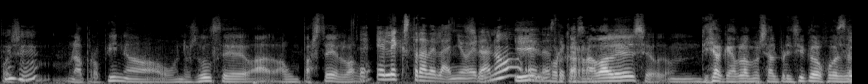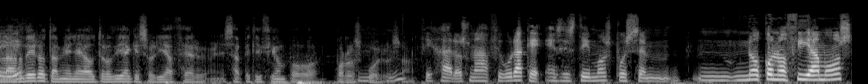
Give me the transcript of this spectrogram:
pues una propina o unos dulces, o algún pastel o algo. El extra del año era, ¿no? Y por este carnavales, un día que hablamos al principio, el jueves del Ardero, también era otro día que solía hacer esa petición por, por los pueblos. Fijaros, una figura que, insistimos, pues em, no conocíamos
